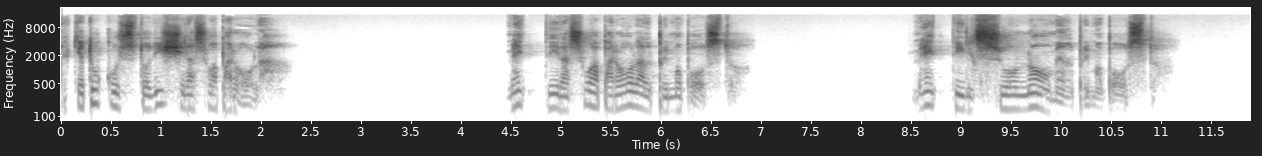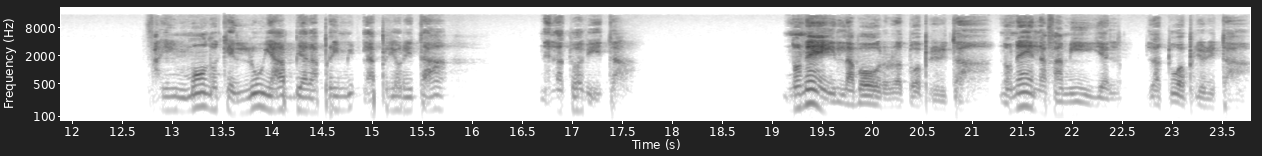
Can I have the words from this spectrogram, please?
Perché tu custodisci la sua parola. Metti la sua parola al primo posto. Metti il suo nome al primo posto. Fai in modo che lui abbia la, prim- la priorità nella tua vita. Non è il lavoro la tua priorità, non è la famiglia la tua priorità.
